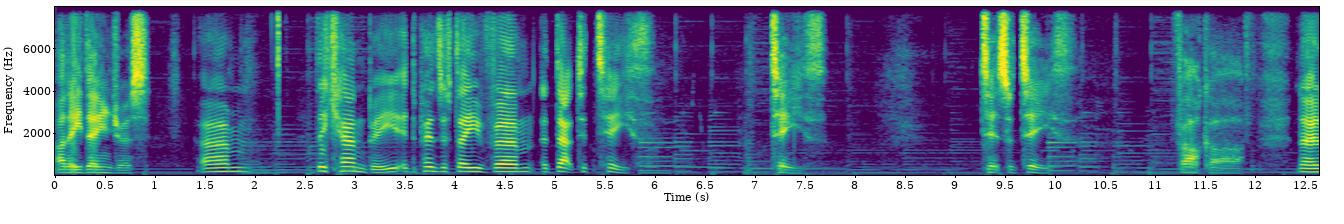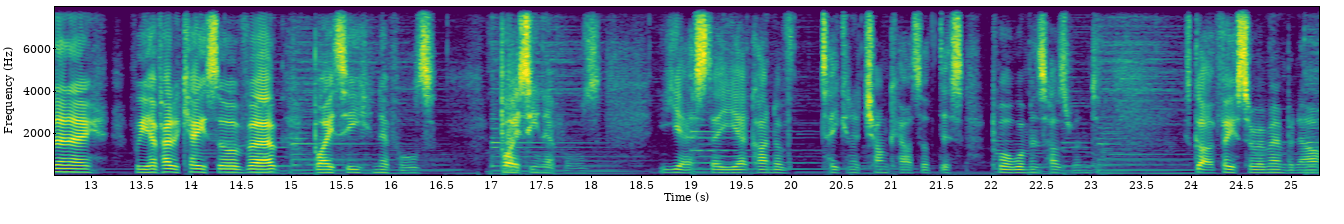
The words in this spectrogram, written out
are they dangerous? Um, they can be. It depends if they've um, adapted teeth. Teeth. Tits with teeth. Fuck off. No, no, no. We have had a case of uh, bitey nipples. Bitey nipples. Yes, they uh, kind of taken a chunk out of this poor woman's husband. He's got a face to remember now.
